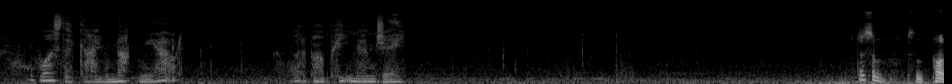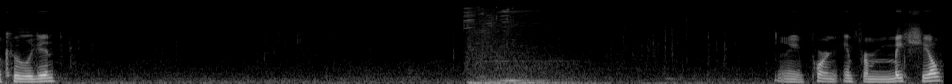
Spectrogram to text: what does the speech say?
Who was that guy who knocked me out? And what about Pete and MJ? Just some some punk hooligan. Any important information?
